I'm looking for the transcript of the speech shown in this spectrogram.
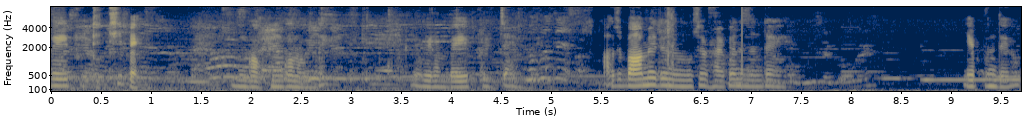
메이플 티 티백 뭔가 궁금한데? 그리고 이런 메이플 잼 아주 마음에 드는 옷을 발견했는데 예쁜데요?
